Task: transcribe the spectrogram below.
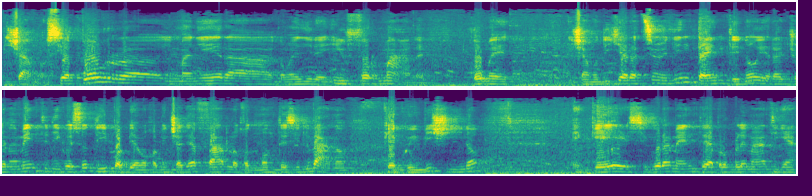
Diciamo, sia pur in maniera dire, informale come diciamo, dichiarazioni di intenti, noi ragionamenti di questo tipo abbiamo cominciato a farlo con Montesilvano che è qui vicino e che sicuramente ha problematiche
